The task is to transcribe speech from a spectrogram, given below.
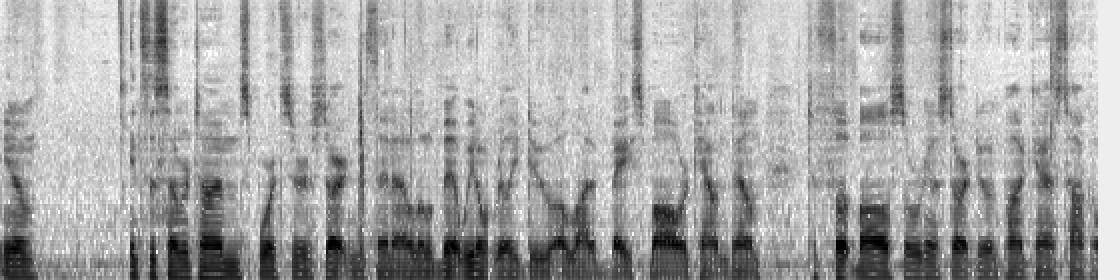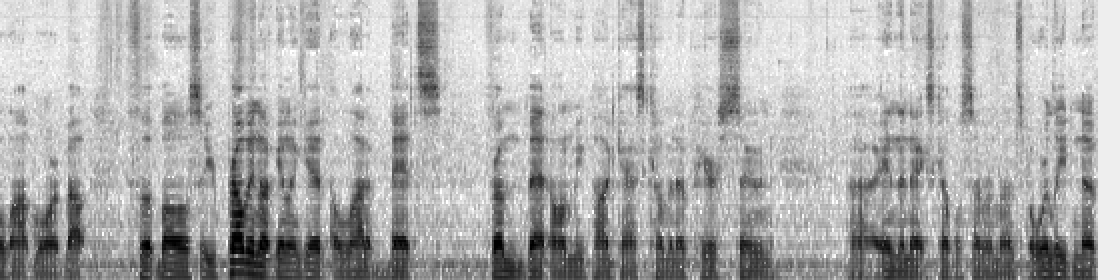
you know, it's the summertime. Sports are starting to thin out a little bit. We don't really do a lot of baseball. We're counting down to football, so we're going to start doing podcasts talking a lot more about football. So you're probably not going to get a lot of bets from Bet on Me podcast coming up here soon uh, in the next couple summer months. But we're leading up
